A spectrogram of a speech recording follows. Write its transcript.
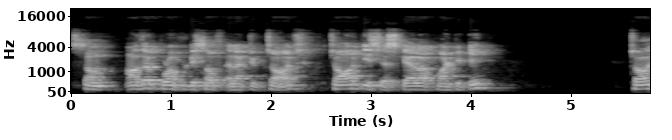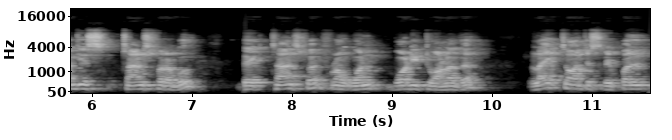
some other properties of electric charge. Charge is a scalar quantity. Charge is transferable. They transfer from one body to another. Like charges repel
